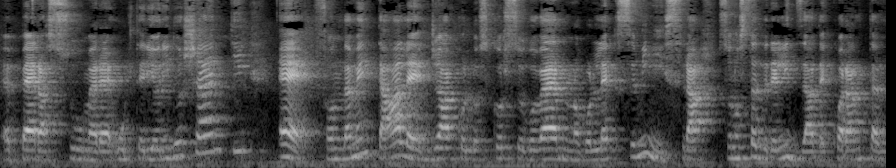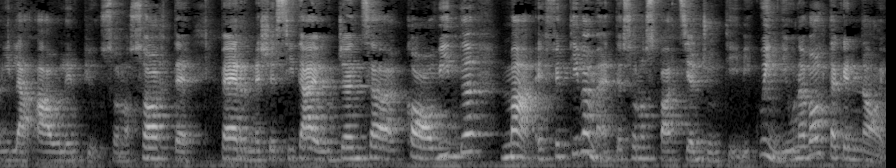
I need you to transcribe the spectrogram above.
eh, per assumere ulteriori docenti e fondamentale, già con lo scorso governo, con l'ex ministra, sono state realizzate 40.000 aule in più. Sono sorte per necessità e urgenza Covid, ma effettivamente sono spazi aggiuntivi. Quindi una volta che noi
